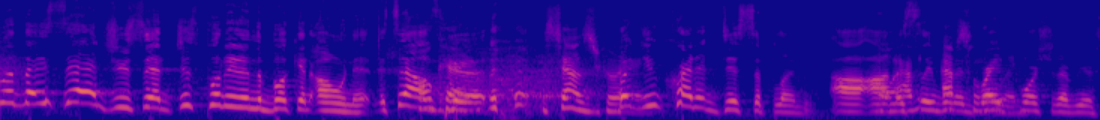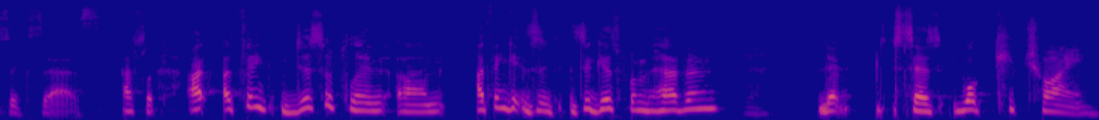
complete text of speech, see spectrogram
what they said. You said just put it in the book and own it. It sounds okay. good. It sounds great. But you credit discipline, uh, oh, honestly, oh, with a great portion of your success. Absolutely. I, I think discipline, um, I think it's a, it's a, gift from heaven yeah. that says, well, keep trying.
